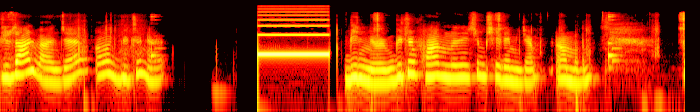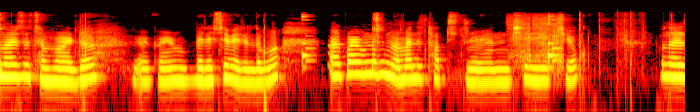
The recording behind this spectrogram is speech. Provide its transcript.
güzel bence ama gücü ne? Bilmiyorum. Gücü falan bunların için bir şey demeyeceğim. Almadım. Bunlar zaten vardı. Akvaryum beleşe verildi bu. Akvaryumda bilmiyorum. Bende tatlı duruyor yani. Bir şey, bir şey yok. Bunları...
